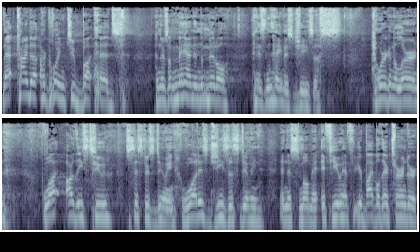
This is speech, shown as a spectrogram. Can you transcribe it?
that kind of are going to butt heads. And there's a man in the middle, and his name is Jesus. And we're going to learn what are these two sisters doing? What is Jesus doing in this moment? If you have your Bible there turned or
